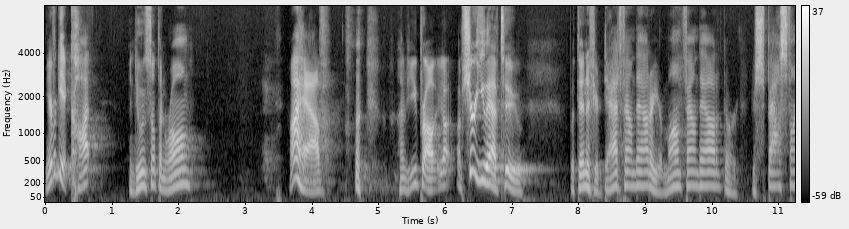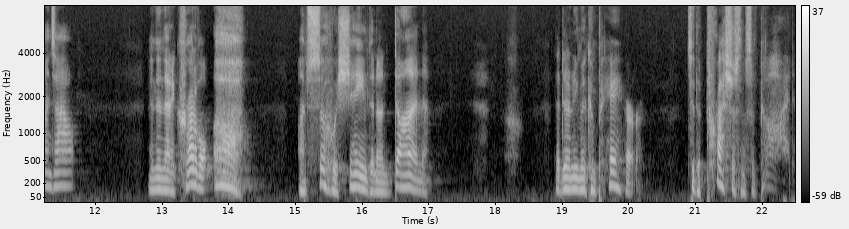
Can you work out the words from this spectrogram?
You ever get caught in doing something wrong? I have. you probably, I'm sure you have too. But then if your dad found out or your mom found out or your spouse finds out, and then that incredible, oh, I'm so ashamed and undone. That doesn't even compare to the preciousness of God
